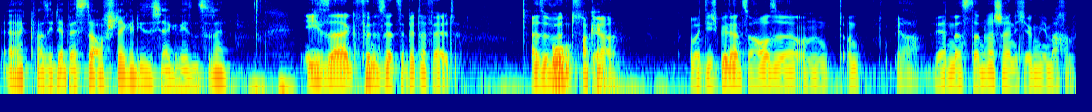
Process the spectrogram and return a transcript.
äh, quasi der beste Aufsteiger dieses Jahr gewesen zu sein. Ich sag fünf Sätze Bitterfeld. Also wird, oh, okay. ja. Aber die spielen dann zu Hause und, und ja, werden das dann wahrscheinlich irgendwie machen.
